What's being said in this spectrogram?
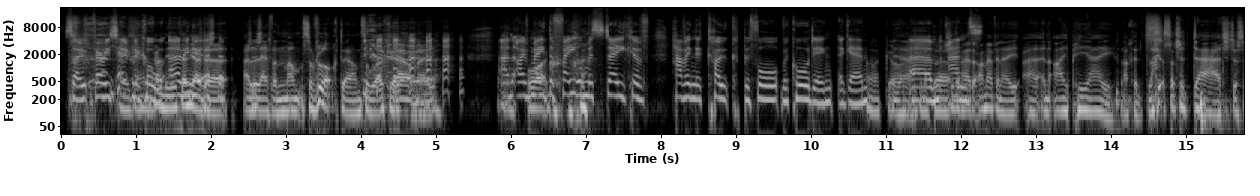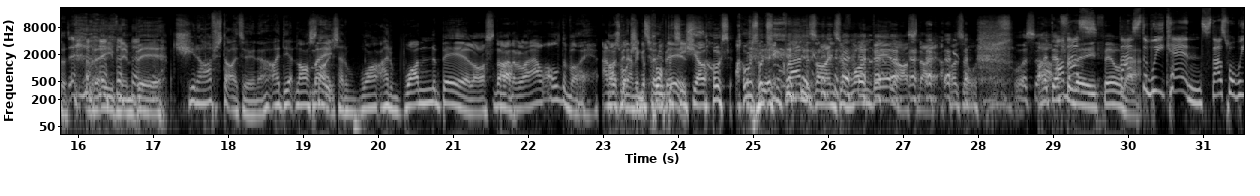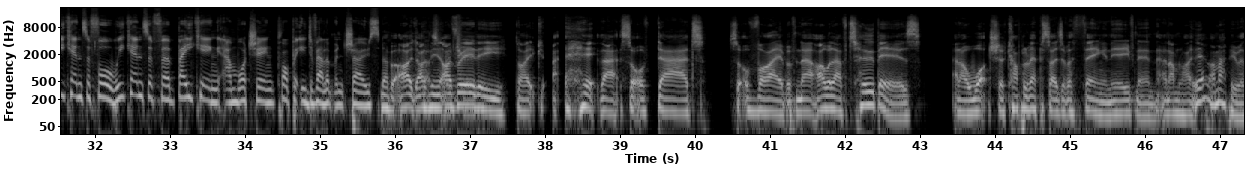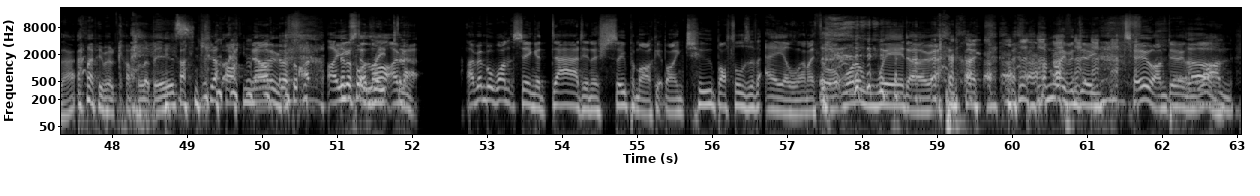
So very technical. You've only, you've Early only had good. Uh, 11 months of lockdown to work it out, mate. and I've made right. the fatal mistake of having a Coke before recording again. oh god. Yeah. Um, and- had- I'm having a uh, an IPA, like a like such a dad, just a, an evening beer. Do you know, I've started doing that. I did last night. I just had one. I had one beer last night. Oh. I'm like, how old am I? And I was I've been watching a property beers. show. I was, I was watching Grand Designs with one beer last night. I was like, what's up? def- definitely that's, feel that's that. the weekends. That's what weekends are for. Weekends are for baking and watching property development shows. No, but I, I mean, very I've true. really like hit that sort of dad sort of vibe of now. I will have two beers and I'll watch a couple of episodes of a thing in the evening, and I'm like, yeah, I'm happy with that. I'm happy with a couple of beers. I know. Never thought- I used to thought I'd laugh. I, remember, that. I remember once seeing a dad in a supermarket buying two bottles of ale, and I thought, what a weirdo. And I, I'm not even doing two, I'm doing ah. one.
